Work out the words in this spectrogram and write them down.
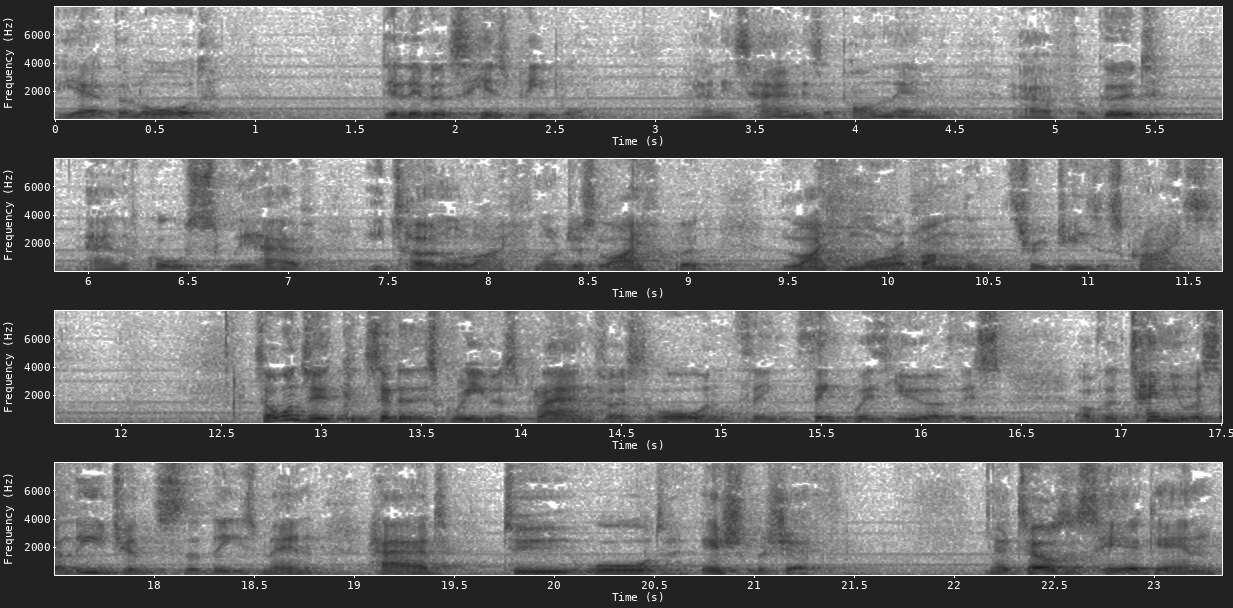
yet the Lord delivers his people, and his hand is upon them uh, for good and of course, we have eternal life, not just life, but life more abundant through Jesus Christ. So I want to consider this grievous plan, first of all, and think, think with you of this of the tenuous allegiance that these men had toward Ishbosheth. It tells us here again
